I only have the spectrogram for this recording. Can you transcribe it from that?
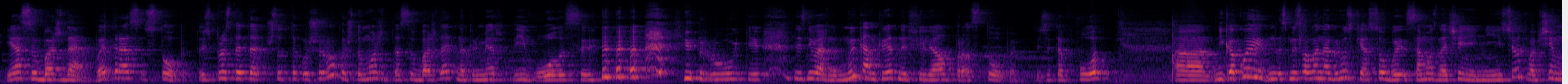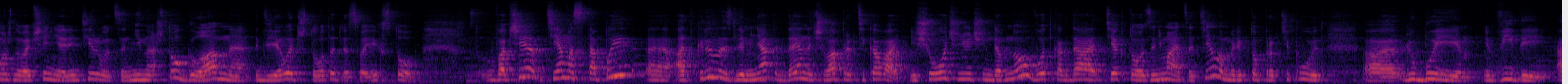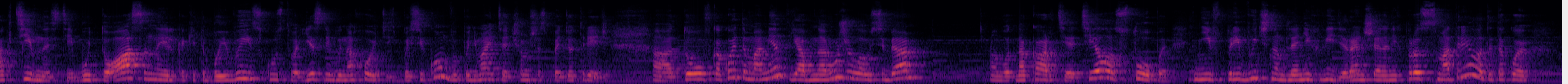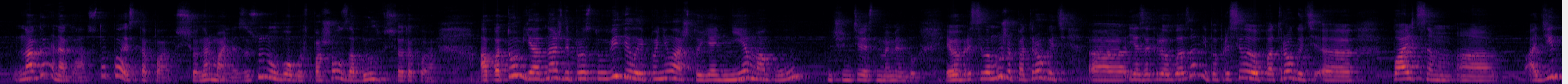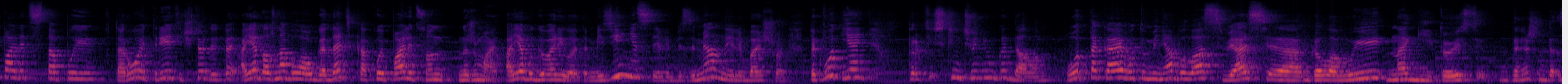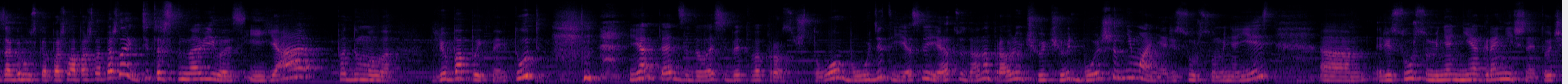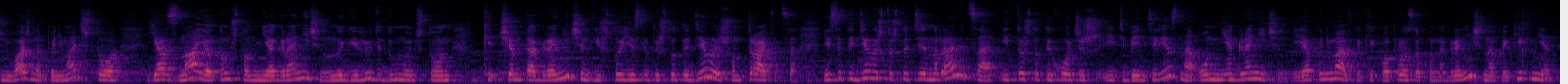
и освобождаем. В этот раз стопы. То есть просто это что-то такое широкое, что может освобождать, например, и волосы, и руки. То есть неважно, мы конкретно филиал про стопы. То есть это фот. А, Никакой смысловой нагрузки особой само значение не несет. Вообще можно вообще не ориентироваться ни на что. Главное делать что-то для своих стоп. Вообще тема стопы э, открылась для меня, когда я начала практиковать. Еще очень-очень давно, вот когда те, кто занимается телом или кто практикует э, любые виды активности, будь то асаны или какие-то боевые искусства, если вы находитесь босиком, вы понимаете, о чем сейчас пойдет речь, а, то в какой-то момент я обнаружила у себя вот на карте тела стопы, не в привычном для них виде. Раньше я на них просто смотрела, ты такой, нога и нога, стопа и стопа, все нормально, засунул в обувь, пошел, забыл, все такое. А потом я однажды просто увидела и поняла, что я не могу, очень интересный момент был, я попросила мужа потрогать, э, я закрыла глаза и попросила его потрогать э, пальцем э, один палец стопы, второй, третий, четвертый, пятый, а я должна была угадать, какой палец он нажимает. А я бы говорила, это мизинец или безымянный или большой. Так вот, я практически ничего не угадала. Вот такая вот у меня была связь э, головы, ноги. То есть, знаешь, загрузка пошла, пошла, пошла, и где-то остановилась. И я подумала, любопытно. И тут я опять задала себе этот вопрос. Что будет, если я туда направлю чуть-чуть больше внимания? Ресурсы у меня есть, ресурс у меня не ограничен. Это очень важно понимать, что я знаю о том, что он не ограничен. Многие люди думают, что он чем-то ограничен, и что если ты что-то делаешь, он тратится. Если ты делаешь то, что тебе нравится, и то, что ты хочешь, и тебе интересно, он не ограничен. И я понимаю, в каких вопросах он ограничен, а в каких нет.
